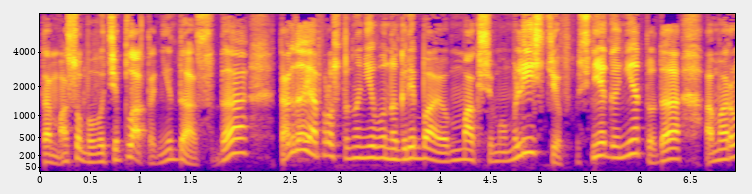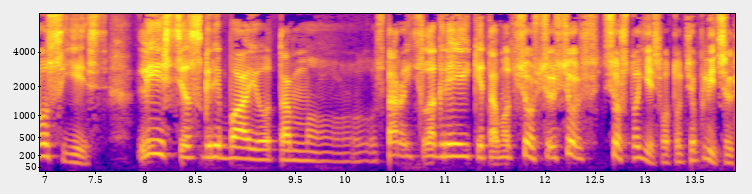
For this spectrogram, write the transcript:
там особого тепла-то не даст, да, тогда я просто на него нагребаю максимум листьев, снега нету, да, а мороз есть. Листья сгребаю, там э, старые телогрейки, там вот все, все, все, все, что есть, вот утеплитель.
